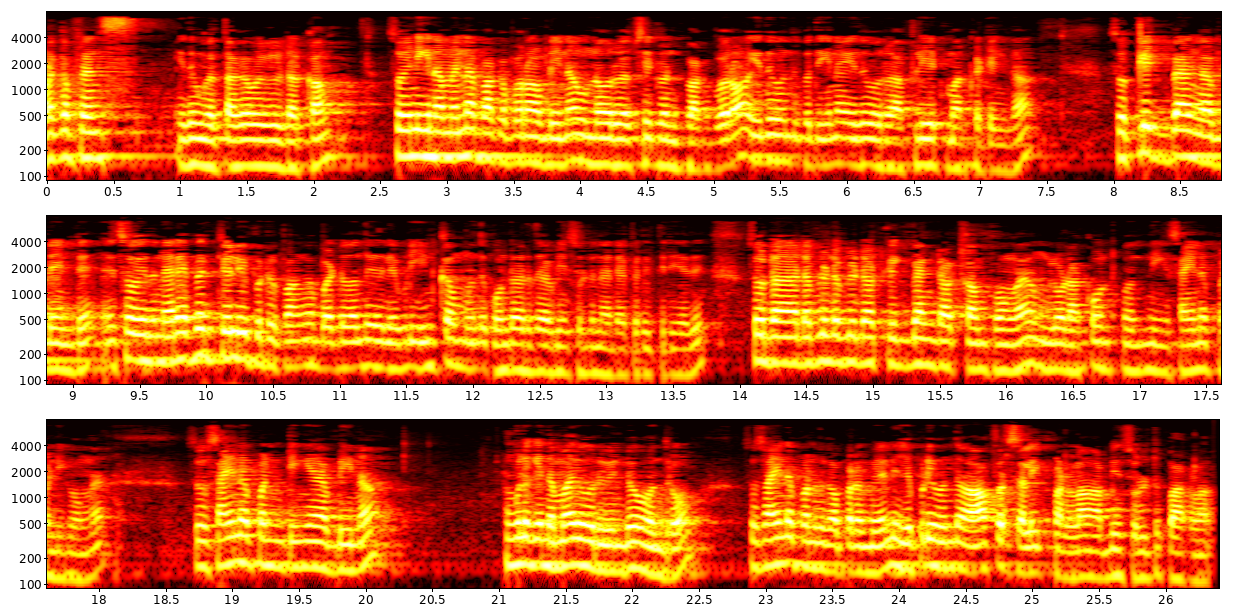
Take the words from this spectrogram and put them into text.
வணக்கம் ஃப்ரெண்ட்ஸ் இது உங்கள் தகவல்கள் டாட் காம் ஸோ இன்றைக்கி நம்ம என்ன பார்க்க போகிறோம் அப்படின்னா இன்னொரு வெப்சைட் வந்து பார்க்க போகிறோம் இது வந்து பார்த்திங்கன்னா இது ஒரு அஃபிலியேட் மார்க்கெட்டிங் தான். ஸோ கிளிக் பேங்க் அப்படின்ட்டு. ஸோ இது நிறைய பேர் கேள்விப்பட்டிருப்பாங்க பட் வந்து இதில் எப்படி இன்கம் வந்து கொண்டு வருது அப்படின்னு சொல்லிட்டு நிறைய பேருக்கு தெரியாது. So W W dot click bank dot com போங்க. உங்களோட அக்கௌண்ட்டுக்கு வந்து நீங்கள் சைன் அப் பண்ணிக்கோங்க. ஸோ சைன் அப் பண்ணிட்டீங்க அப்படின்னா உங்களுக்கு இந்த மாதிரி ஒரு விண்டோ வந்துடும் ஸோ சைன் அப் பண்ணதுக்கு அப்புறமேலு எப்படி வந்து ஆஃபர் செலக்ட் பண்ணலாம் அப்படின்னு சொல்லிட்டு பார்க்கலாம்.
